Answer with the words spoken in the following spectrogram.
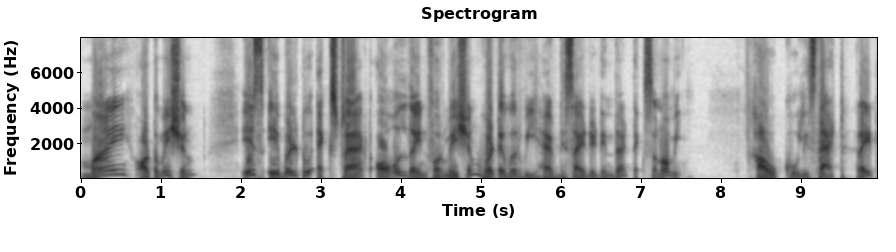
my automation is able to extract all the information whatever we have decided in the taxonomy how cool is that right?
